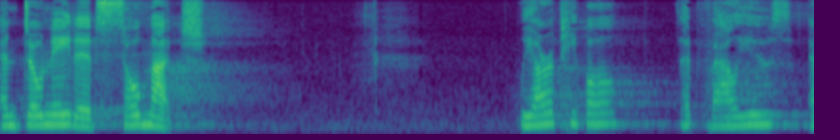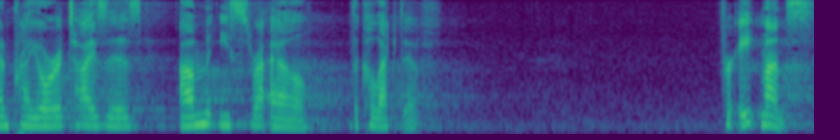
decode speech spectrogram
and donated so much. We are a people that values and prioritizes Am Israel, the collective. For eight months,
